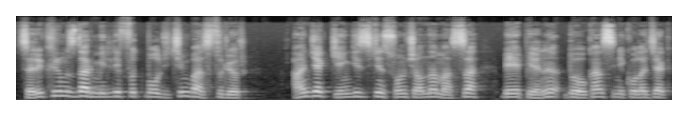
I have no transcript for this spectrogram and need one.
Sarı Kırmızılar milli futbolcu için bastırıyor. Ancak Cengiz için sonuç alınamazsa B planı Doğukan Sinik olacak.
